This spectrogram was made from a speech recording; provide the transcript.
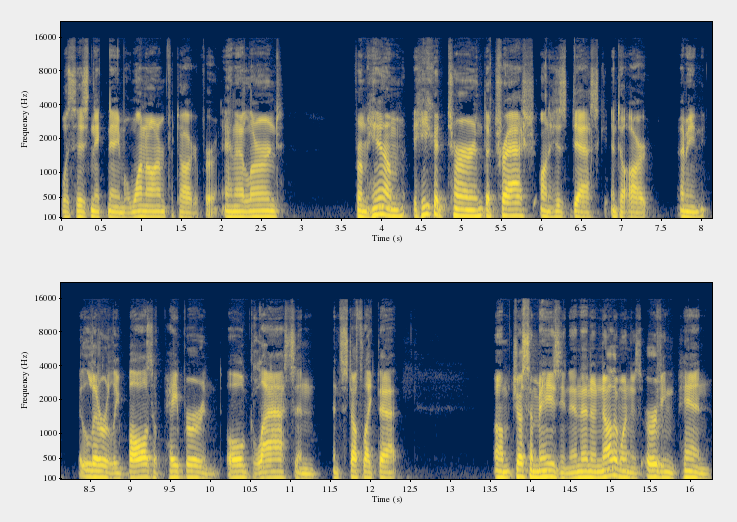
was his nickname, a one-armed photographer. And I learned from him he could turn the trash on his desk into art. I mean, literally balls of paper and old glass and and stuff like that. Um, just amazing. And then another one is Irving Penn,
